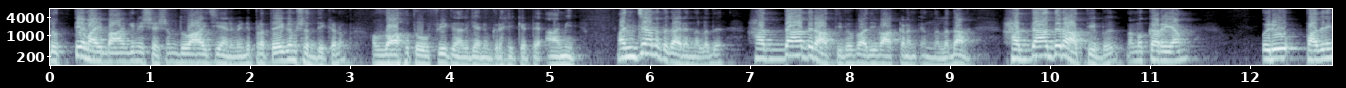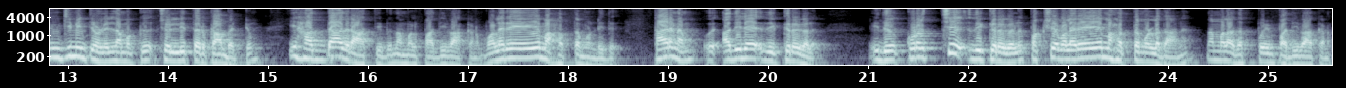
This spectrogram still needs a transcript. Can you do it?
കൃത്യമായി ബാങ്കിന് ശേഷം ദുവാ ചെയ്യാൻ വേണ്ടി പ്രത്യേകം ശ്രദ്ധിക്കണം. അള്ളാഹു തോഫീക്ക് നൽകി അനുഗ്രഹിക്കട്ടെ. ആമീൻ. അഞ്ചാമത്തെ കാര്യം എന്നുള്ളത് ഹദ്ദാദ് റാത്തീബ് പതിവാക്കണം എന്നുള്ളതാണ്. ഹദ്ദാദ് റാത്തീബ് നമുക്കറിയാം ഒരു പതിനഞ്ച് മിനിറ്റിനുള്ളിൽ നമുക്ക് ചൊല്ലിത്തീർക്കാൻ പറ്റും. ഈ ഹദ്ദാദ് റാത്തീബ് നമ്മൾ പതിവാക്കണം. വളരെ മഹത്വമുണ്ട് ഇത്. കാരണം അതിലെ ദിക്കറുകൾ ഇത് കുറച്ച് ദിക്കറുകൾ പക്ഷെ വളരെ മഹത്വമുള്ളതാണ്. നമ്മൾ അതെപ്പോഴും പതിവാക്കണം.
